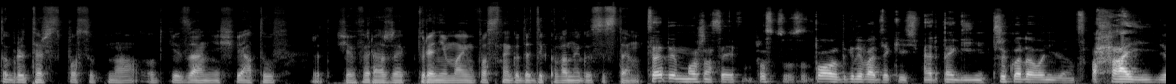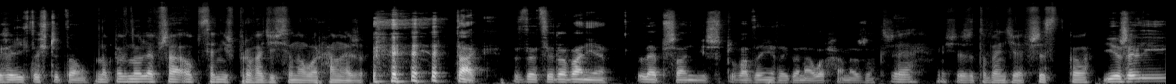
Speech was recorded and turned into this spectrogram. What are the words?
Dobry też sposób na odwiedzanie światów, że tak się wyrażę, które nie mają własnego dedykowanego systemu. Wtedy można sobie po prostu poodgrywać jakieś RPG, przykładowo, nie wiem, w Ahai, jeżeli ktoś czytał. Na pewno lepsza opcja niż prowadzić to na Warhammerze. Tak, zdecydowanie lepsza niż prowadzenie tego na Warhammerze. Także myślę, że to będzie wszystko. Jeżeli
